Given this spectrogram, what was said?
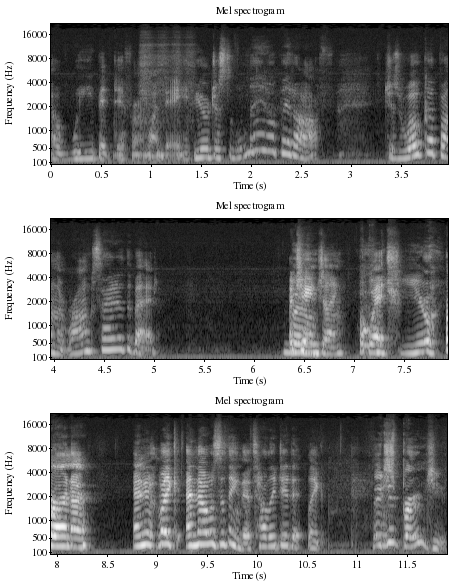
a wee bit different one day, if you were just a little bit off, just woke up on the wrong side of the bed, a changeling, a witch, You. burner, and it, like and that was the thing. That's how they did it. Like They just burned you.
